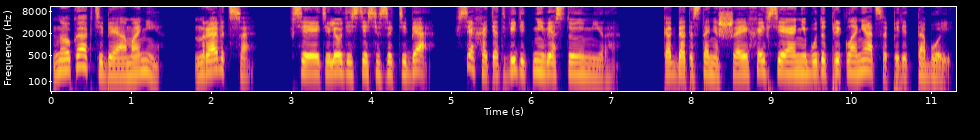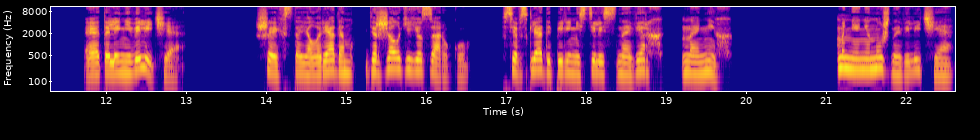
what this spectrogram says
«Ну как тебе, Амани? Нравится? Все эти люди здесь из-за тебя. Все хотят видеть невесту мира. Когда ты станешь шейхой, все они будут преклоняться перед тобой. Это ли не величие?» Шейх стоял рядом, держал ее за руку. Все взгляды переместились наверх, на них. «Мне не нужно величия»,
